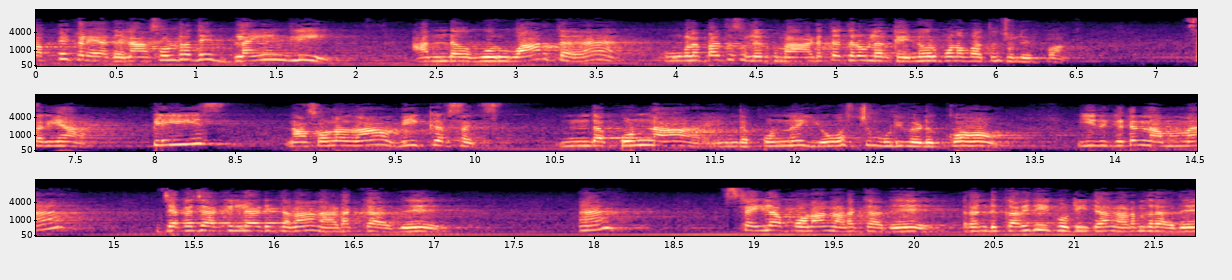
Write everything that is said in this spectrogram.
தப்பே கிடையாது. நான் சொல்றதே பிளைண்ட்லி அந்த ஒரு வார்த்தை உங்களை பார்த்து சொல்லிருக்குமா அடுத்த தெருவில் இருக்க இன்னொரு பொண்ணை பார்த்து சொல்லியிருப்பான். சரியா? ப்ளீஸ் நான் சொன்னதுதான் வீக்கர் செக்ஸ் இந்த பொண்ணா இந்த பொண்ணு யோசிச்சு முடிவெடுக்கும். இதுகிட்ட நம்ம ஜகஜா கில்லாடித்தனா நடக்காது ஸ்டைலா போனா நடக்காது. ரெண்டு கவிதை கொட்டிட்டா நடந்துராது.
